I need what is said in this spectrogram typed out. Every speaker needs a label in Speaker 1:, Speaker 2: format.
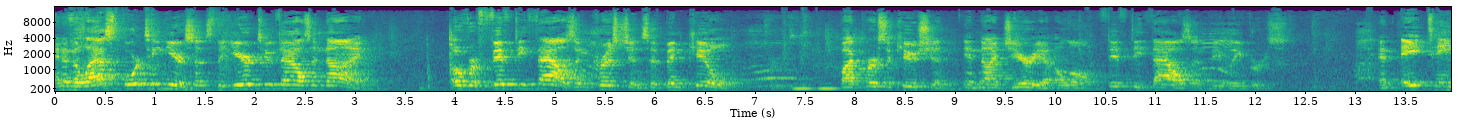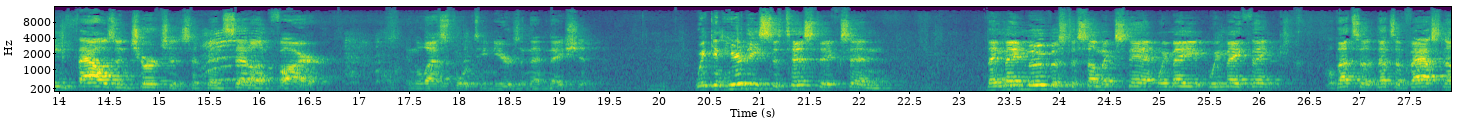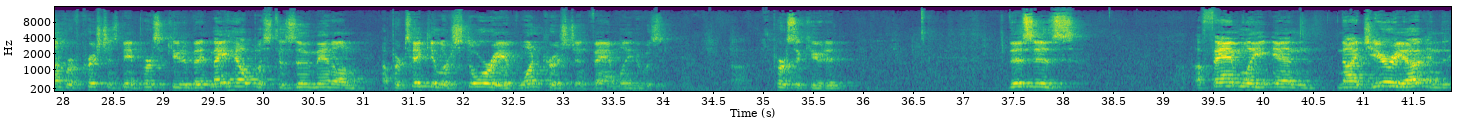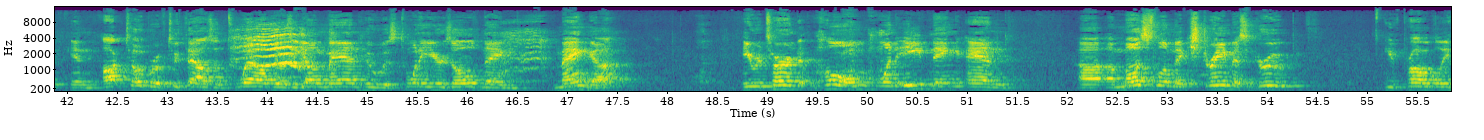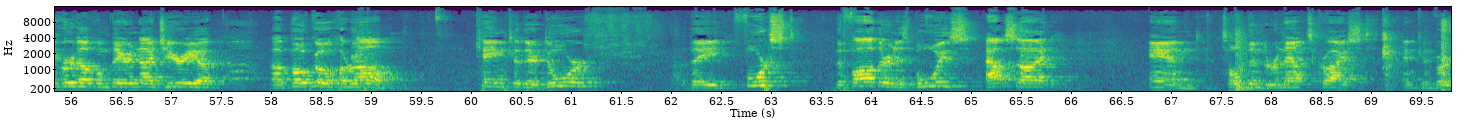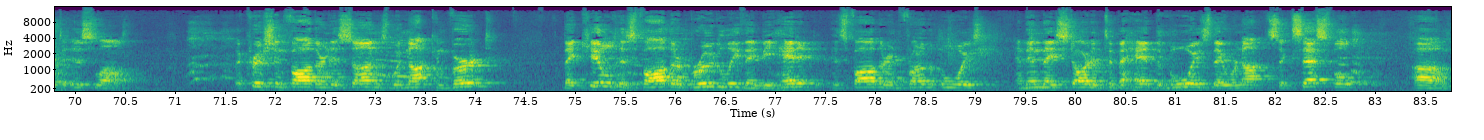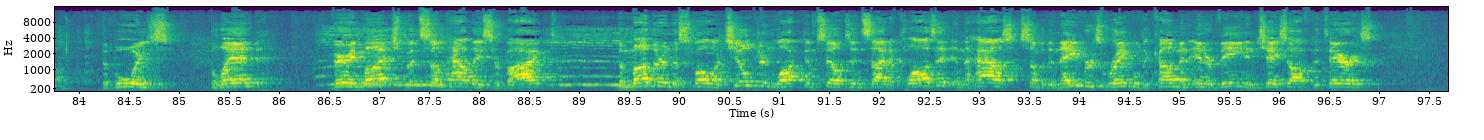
Speaker 1: And in the last 14 years, since the year 2009, over 50,000 Christians have been killed by persecution in Nigeria alone. 50,000 believers. And 18,000 churches have been set on fire in the last 14 years in that nation. We can hear these statistics and they may move us to some extent. We may, we may think, well, that's a, that's a vast number of Christians being persecuted, but it may help us to zoom in on a particular story of one Christian family who was uh, persecuted. This is a family in Nigeria. In, in October of 2012, there was a young man who was 20 years old named Manga. He returned home one evening and uh, a Muslim extremist group, you've probably heard of them there in Nigeria, uh, Boko Haram, came to their door. They forced the father and his boys outside and told them to renounce Christ and convert to Islam. The Christian father and his sons would not convert. They killed his father brutally. They beheaded his father in front of the boys and then they started to behead the boys. They were not successful. Um, the boys bled very much, but somehow they survived. The mother and the smaller children locked themselves inside a closet in the house. Some of the neighbors were able to come and intervene and chase off the terrorists.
